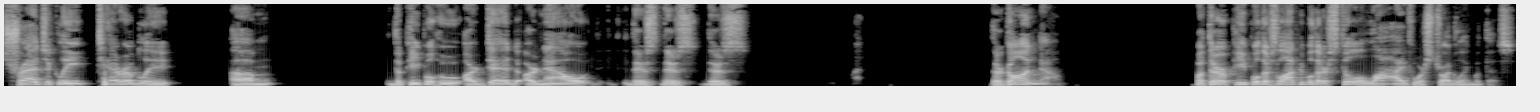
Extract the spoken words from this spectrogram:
Tragically, terribly, um, the people who are dead are now there's there's there's they're gone now but there are people, there's a lot of people that are still alive who are struggling with this.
